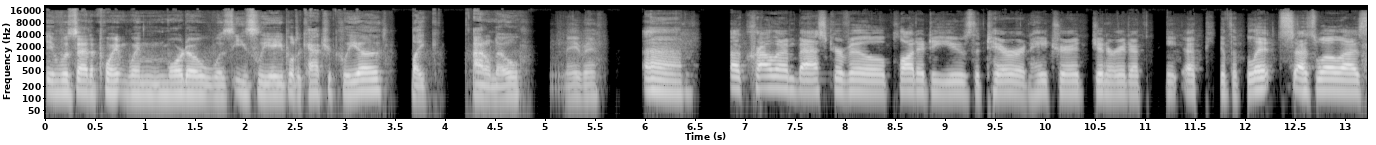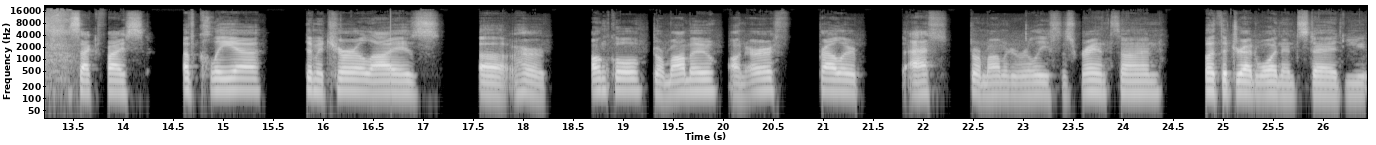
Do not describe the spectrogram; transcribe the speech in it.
it was at a point when Mordo was easily able to capture Clea. Like I don't know. Maybe. Um, uh, Crowler and Baskerville plotted to use the terror and hatred generated at the at peak of the Blitz, as well as the sacrifice of Clea to materialize uh, her uncle Dormammu on Earth. Crowler asked Dormammu to release his grandson, but the Dread One instead u-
